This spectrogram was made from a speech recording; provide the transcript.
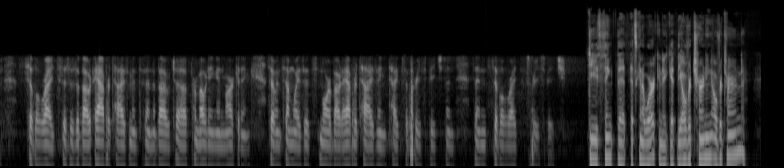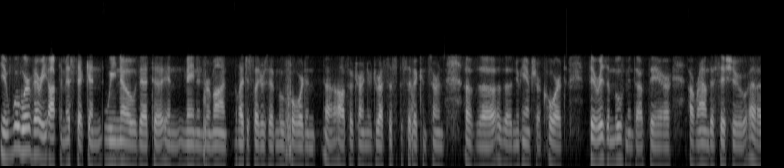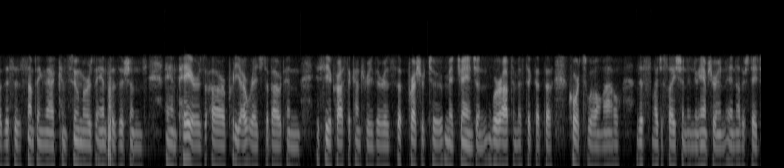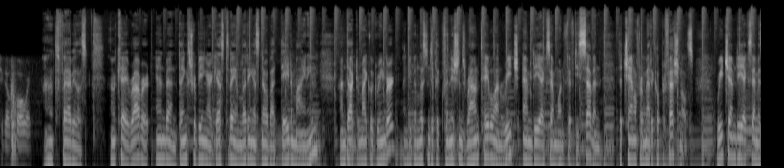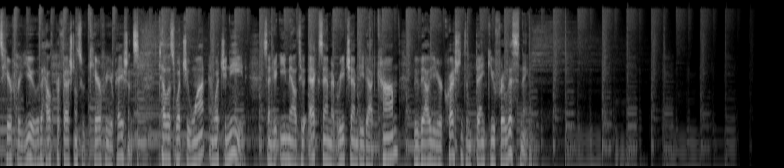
civil rights. This is about advertisements and about uh, promoting and marketing. So in some ways, it's more about advertising types of free speech than than civil rights free speech. Do you think that it's going to work and you get the overturning overturned? Yeah, well, we're very optimistic, and we know that uh, in Maine and Vermont, legislators have moved forward and uh, also trying to address the specific concerns of the the New Hampshire court. There is a movement out there around this issue. Uh, this is something that consumers and physicians and payers are pretty outraged about, and you see across the country there is a pressure to make change, and we're optimistic that the courts will allow this legislation in New Hampshire and, and other states to go forward. That's fabulous. Okay, Robert and Ben, thanks for being our guest today and letting us know about data mining. I'm Dr. Michael Greenberg, and you've been listening to the Clinicians Roundtable on Reach MDXM 157, the channel for medical professionals. Reach MDXM is here for you, the health professionals who care for your patients. Tell us what you want and what you need. Send your email to xm at reachmd.com. We value your questions and thank you for listening.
